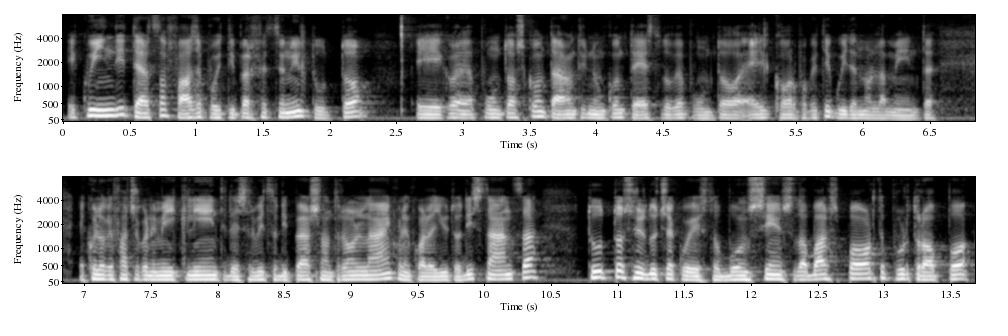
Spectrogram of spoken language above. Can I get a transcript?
E quindi terza fase, poi ti perfezioni il tutto e appunto ascoltandoti in un contesto dove appunto è il corpo che ti guida, non la mente. È quello che faccio con i miei clienti del servizio di personal trainer online, con il quale aiuto a distanza. Tutto si riduce a questo, buon senso da bar sport purtroppo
